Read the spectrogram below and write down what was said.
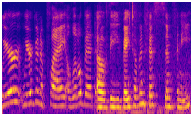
we're we're going to play a little bit of the Beethoven Fifth Symphony.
